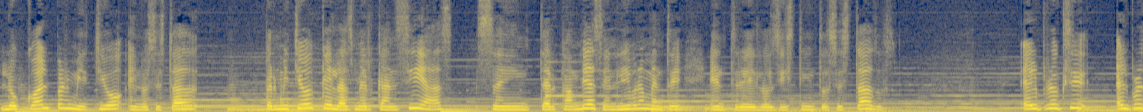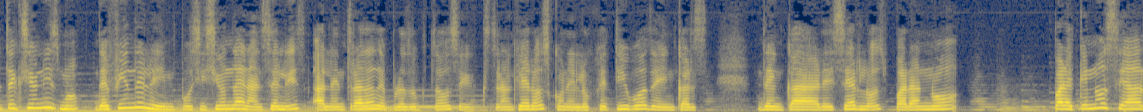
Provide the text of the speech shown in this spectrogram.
lo cual permitió, en los estados, permitió que las mercancías se intercambiasen libremente entre los distintos estados. El, proteccionismo defiende la imposición de aranceles a la entrada de productos extranjeros con el objetivo de, encarecerlos para, no, para que no sea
